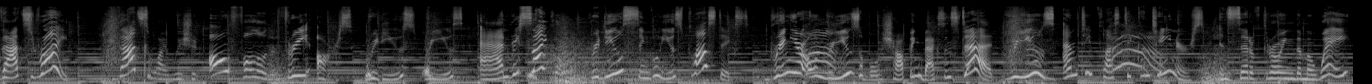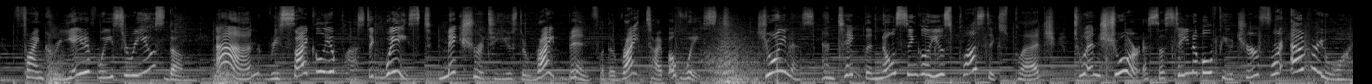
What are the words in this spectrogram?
That's right! That's why we should all follow the three R's reduce, reuse, and recycle. Reduce single use plastics. Bring your own ah. reusable shopping bags instead. Reuse empty plastic ah. containers. Instead of throwing them away, find creative ways to reuse them. And recycle your plastic waste. Make sure to use the right bin for the right type of waste. Join us and take the No Single Use Plastics pledge to ensure a sustainable future for everyone.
